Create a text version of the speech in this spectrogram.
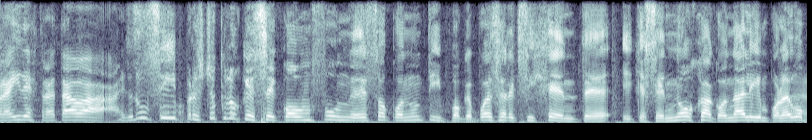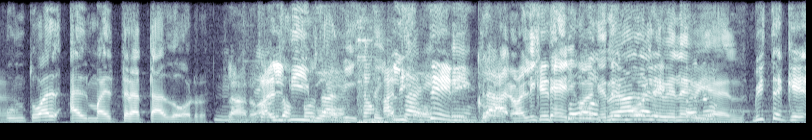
por ahí destrataba al grupo. Sí, pero yo creo que se confunde eso con un tipo que puede ser exigente y que se enoja con alguien por algo puntual al maltratador. Claro, Son al dos divo, cosas distintas. al histérico. Claro, al histérico, todo al que nada le viene ¿no? bien. Viste que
